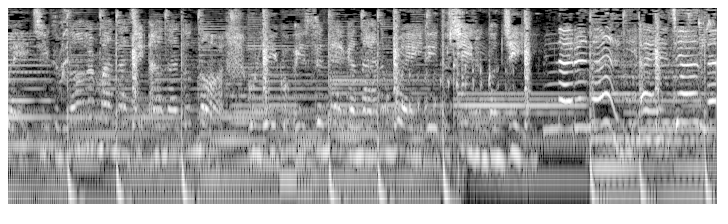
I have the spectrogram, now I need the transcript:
왜 지금 널 만나지 않아도 널 울리고 있을 내가 나는 왜 이리도 싫은 건지. 나를 많이 알잖아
